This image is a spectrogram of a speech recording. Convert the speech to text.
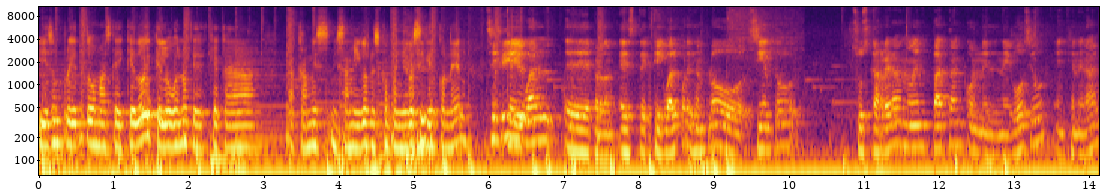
y es un proyecto más que ahí quedó y que lo bueno que, que acá acá mis, mis amigos, mis compañeros siguen con él. Sí, Sí. que igual, eh, perdón, este, que igual, por ejemplo, siento sus carreras no empatan con el negocio en general,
